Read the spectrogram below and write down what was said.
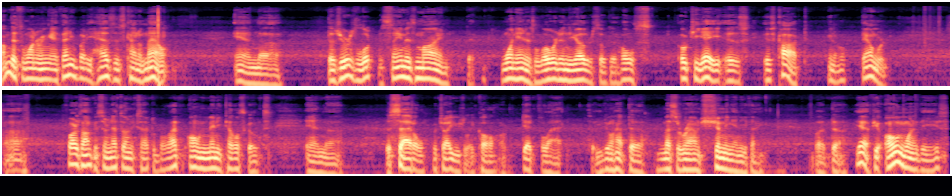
I'm just wondering if anybody has this kind of mount, and uh, does yours look the same as mine? That one end is lower than the other, so the whole OTA is is cocked, you know, downward. Uh, as far as I'm concerned, that's unacceptable. I've owned many telescopes, and uh, the saddle, which I usually call, are dead flat, so you don't have to mess around shimming anything. But uh, yeah, if you own one of these,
